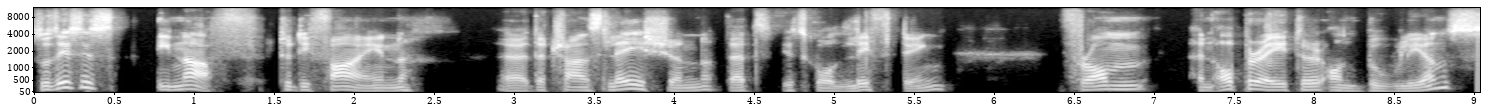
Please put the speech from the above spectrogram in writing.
So this is enough to define uh, the translation that is called lifting from an operator on booleans,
